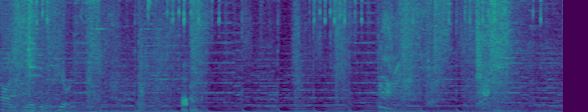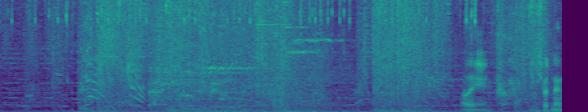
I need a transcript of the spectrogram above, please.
Time to make an appearance. เอ้ยอีกชุดหนึ่ง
